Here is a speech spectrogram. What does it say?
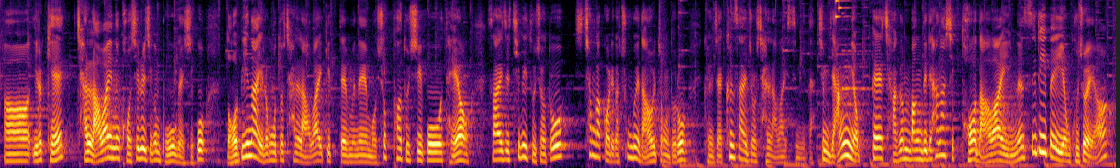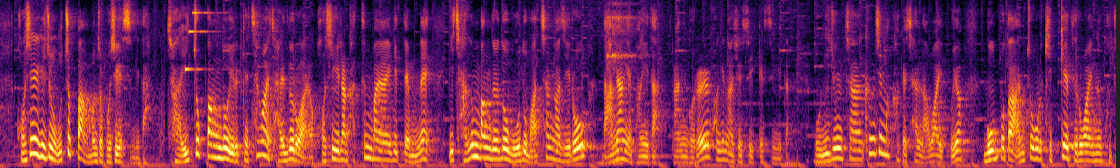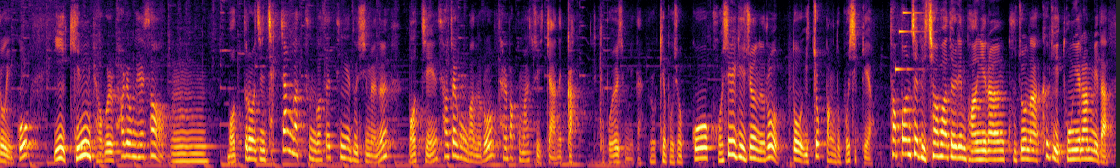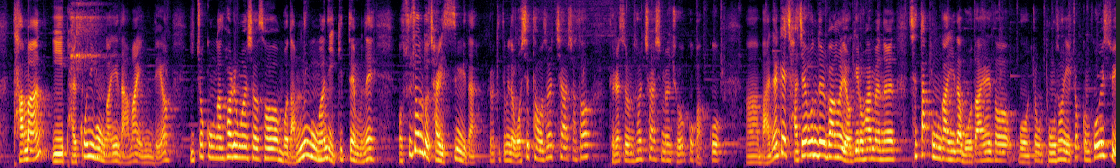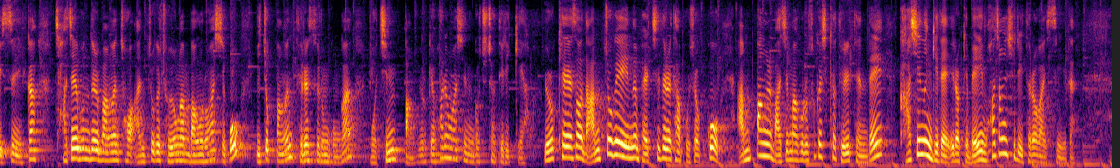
어, 이렇게 잘 나와 있는 거실을 지금 보고 계시고 너비나 이런 것도 잘 나와 있기 때문에 뭐 소파 두시고 대형 사이즈 TV 두셔도 시청각 거리가 충분히 나올 정도로 굉장히 큰 사이즈로 잘 나와 있습니다. 지금 양 옆에 작은 방들이 하나씩 더 나와 있는 3베이형 구조예요. 거실 기준 우측 방 먼저 보시겠습니다. 자, 이쪽 방도 이렇게 채광이 잘 들어와요. 거실이랑 같은 방향이기 때문에 이 작은 방들도 모두 마찬가지로 남향의 방이다 라는 것을 확인하실 수 있겠습니다. 뭐 이중창 큼지막하게 잘 나와 있고요. 무엇보다 안쪽으로 깊게 들어와 있는 구조이고 이 긴 벽을 활용해서 음, 멋들어진 책장 같은 거 세팅해 두시면은 멋진 서재 공간으로 탈바꿈할 수 있지 않을까 이렇게 보여집니다. 이렇게 보셨고 거실 기준으로 또 이쪽 방도 보실게요. 첫 번째 비춰봐드린 방이랑 구조나 크기 동일합니다. 다만 이 발코니 공간이 남아 있는데요. 이쪽 공간 활용하셔서 뭐 남는 공간이 있기 때문에 어, 수전도 잘 있습니다. 그렇기 때문에 워시타워 설치하셔서 드레스룸 설치하시면 좋을 것 같고 아, 만약에 자제분들 방을 여기로 하면은 세탁 공간이다 뭐다 해서 뭐 좀 동선이 조금 꼬일 수 있으니까 자제분들 방은 저 안쪽에 조용한 방으로 하시고 이쪽 방은 드레스룸 공간, 뭐 짐방 이렇게 활용하시는 거 추천드릴게요. 이렇게 해서 남쪽에 있는 배치들을 다 보셨고 안방을 마지막으로 소개시켜 드릴 텐데 가시는 길에 이렇게 메인 화장실이 들어가 있습니다.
